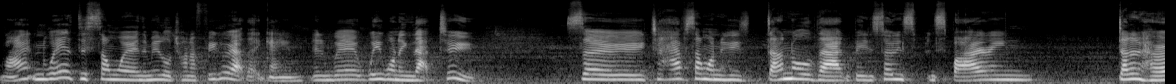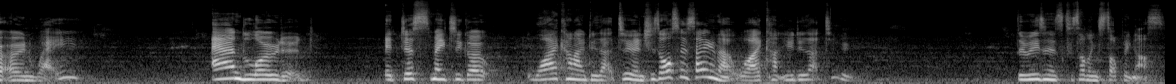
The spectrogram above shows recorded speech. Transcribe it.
right? And we're just somewhere in the middle trying to figure out that game. And we're we wanting that too. So to have someone who's done all that, been so inspiring, done it her own way, and loaded, it just makes you go, why can't I do that too? And she's also saying that, why can't you do that too? The reason is because something's stopping us.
